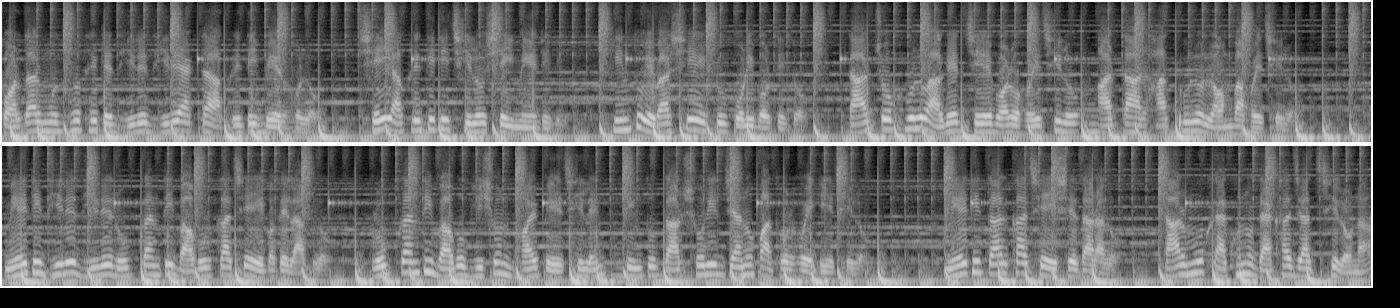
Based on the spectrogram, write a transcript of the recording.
পর্দার মধ্য থেকে ধীরে ধীরে একটা আকৃতি বের হলো। সেই আকৃতিটি ছিল সেই মেয়েটিরই। কিন্তু এবার সে একটু পরিবর্তিত। তার চোখগুলো আগের চেয়ে বড় হয়েছিল আর তার হাতগুলো লম্বা হয়েছিল। মেয়েটি ধীরে ধীরে রূপকান্তি বাবুর কাছে এগোতে লাগল। রূপকান্তি বাবু ভীষণ ভয় পেয়েছিলেন, কিন্তু তার শরীর যেন পাথর হয়ে গিয়েছিল। মেয়েটি তার কাছে এসে দাঁড়াল। তার মুখ এখনও দেখা যাচ্ছিল না,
